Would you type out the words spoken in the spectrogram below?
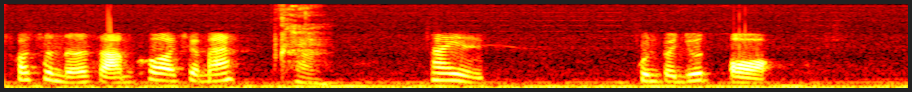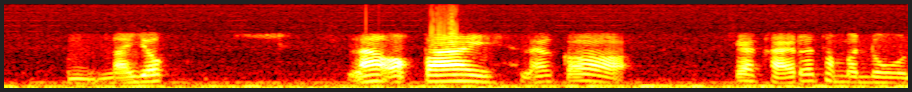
เขาเสนอสามข้อใช่ไหมค่ะ ให้คุณประยุทธ์ออกอืมนายกลาออกไปแล้วก็แก้ไขรัฐธรรมนูญ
